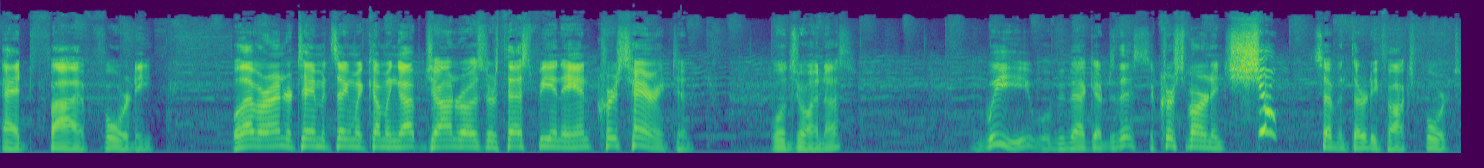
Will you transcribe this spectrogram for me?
at 540. We'll have our entertainment segment coming up. John Roser, Thespian, and Chris Harrington will join us. And we will be back after this. The Chris Vernon Show, 730 Fox Sports.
